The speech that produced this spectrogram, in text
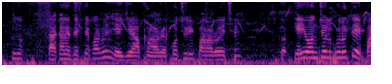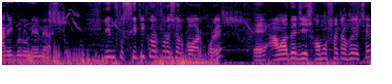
একটু তাকালে দেখতে পারবেন, এই যে আপনার কচুরি পানা রয়েছে। তো এই অঞ্চলগুলোতে পানিগুলো নেমে আসতো। কিন্তু সিটি কর্পোরেশন হওয়ার পরে আমাদের যে সমস্যাটা হয়েছে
